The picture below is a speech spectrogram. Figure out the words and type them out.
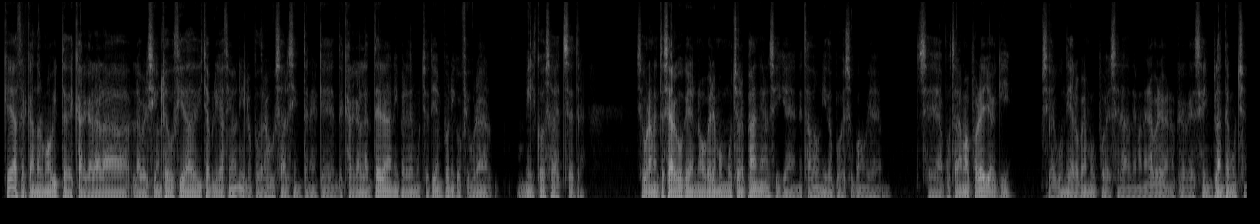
que acercando el móvil te descargará la, versión reducida de dicha aplicación y lo podrás usar sin tener que descargarla entera, ni perder mucho tiempo, ni configurar mil cosas, etcétera. Seguramente sea algo que no veremos mucho en España, así que en Estados Unidos pues supongo que se apostará más por ello. Aquí, si algún día lo vemos, pues será de manera breve, no creo que se implante mucho.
